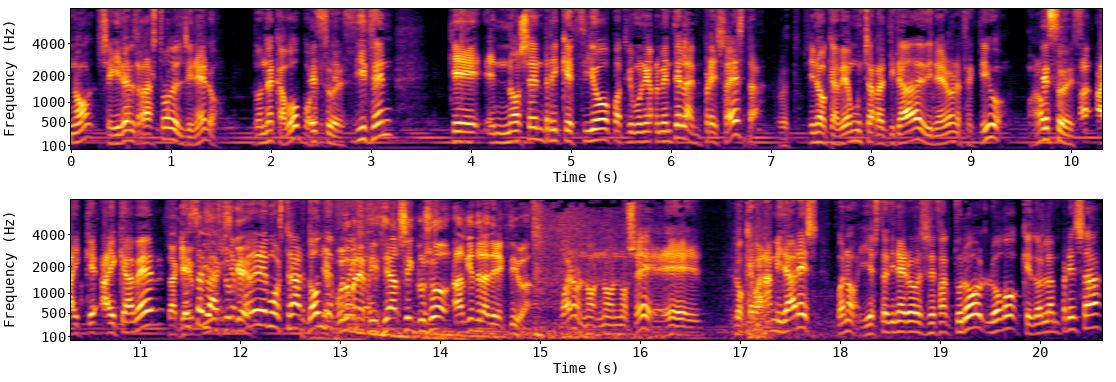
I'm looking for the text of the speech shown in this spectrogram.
no seguir el rastro del dinero, dónde acabó. Porque Eso es. dicen que eh, no se enriqueció patrimonialmente la empresa esta, sino que había mucha retirada de dinero en efectivo. Bueno, Eso es. a- Hay que, hay que ver. O sea, que Esa es la- dices tú se puede demostrar dónde que pudo fue. beneficiarse incluso alguien de la directiva. Bueno, no, no, no sé. eh, lo que van a mirar es, bueno, ¿y este dinero se facturó, luego quedó en la empresa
